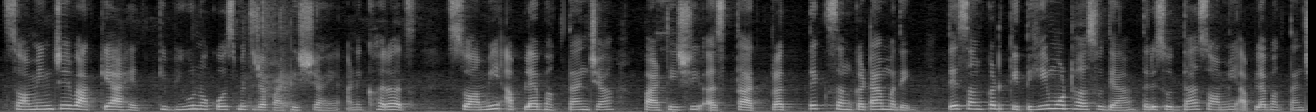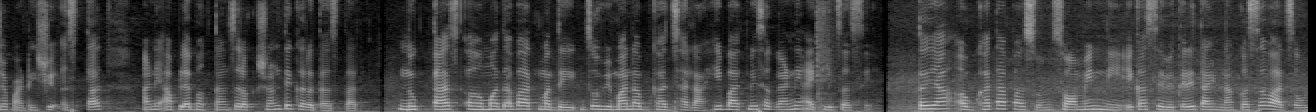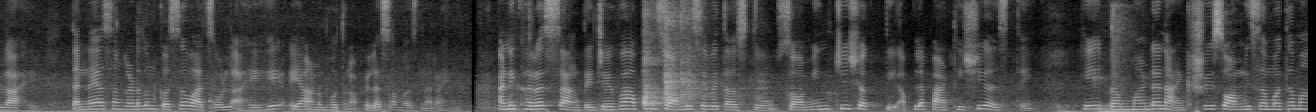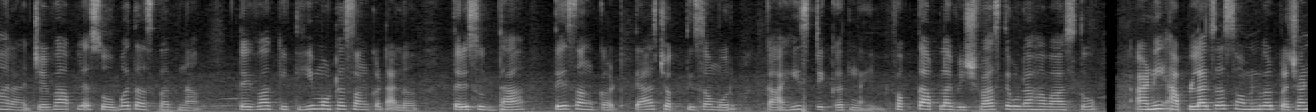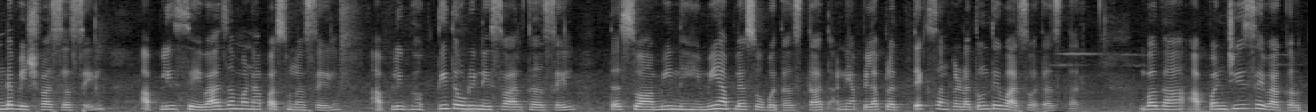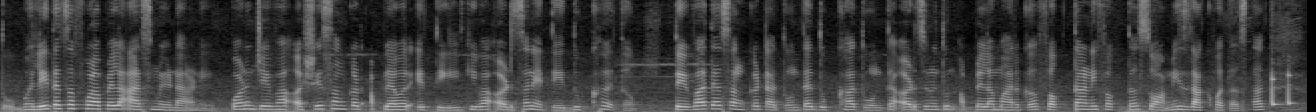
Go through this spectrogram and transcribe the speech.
स्वामींचे वाक्य आहेत की भिवू नकोस मी तुझ्या पाठीशी आहे. आणि खरंच स्वामी आपल्या भक्तांच्या पाठीशी असतात. प्रत्येक संकटामध्ये ते संकट कितीही मोठं असू द्या तरीसुद्धा स्वामी आपल्या भक्तांच्या पाठीशी असतात आणि आपल्या भक्तांचं रक्षण ते करत असतात. नुकताच अहमदाबादमध्ये जो विमान अपघात झाला ही बातमी सगळ्यांनी ऐकलीच असेल. तर या अपघातापासून स्वामींनी एका सेवेकरी ताईंना कसं वाचवलं आहे? त्यांना या संकटातून कसं वाचवलं आहे? हे या अनुभवातून आपल्याला समजणार आहे. आणि खरंच सांगते जेव्हा आपण स्वामी सेवेत असतो स्वामींची शक्ती आपल्या पाठीशी असते. हे ब्रह्मांड नायक श्री स्वामी समर्थ महाराज जेव्हा आपल्यासोबत असतात ना तेव्हा कितीही मोठं संकट आलं तरीसुद्धा ते संकट त्या शक्तीसमोर काहीच टिकत नाही. फक्त आपला विश्वास तेवढा हवा असतो. आणि आपला जर स्वामींवर प्रचंड विश्वास असेल आपली सेवा जर मनापासून असेल आपली भक्ती तेवढी निस्वार्थ असेल तर स्वामी नेहमी आपल्यासोबत असतात आणि आपल्याला प्रत्येक संकटातून ते वाचवत असतात. बघा आपण जी सेवा करतो भले त्याचं फळ आपल्याला आज मिळणार नाही पण जेव्हा असे संकट आपल्यावर येतील किंवा अडचण येते दुःख येतं तेव्हा त्या संकटातून त्या दुःखातून त्या अडचणीतून आपल्याला मार्ग फक्त आणि फक्त स्वामीच दाखवत असतात.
